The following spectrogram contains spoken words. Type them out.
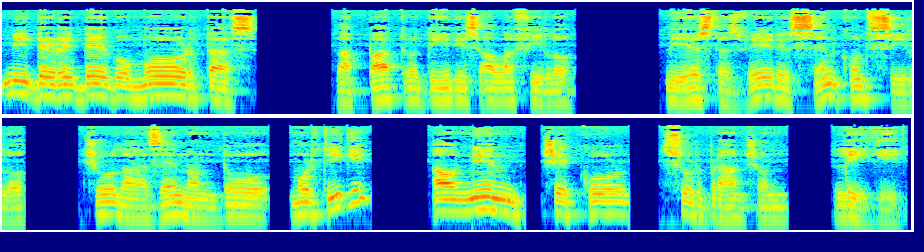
mi de redego mortas. La patro diris alla filo, mi estas vere sen consilo, ciu la zenon do mortigi, au nin ce col sur brancion ligi.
